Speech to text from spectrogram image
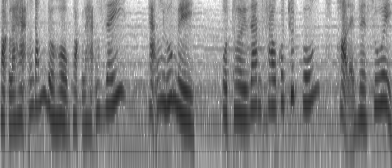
hoặc là hãng đóng đồ hộp, hoặc là hãng giấy, hãng lúa mì. Một thời gian sau có chút vốn, họ lại về xuôi.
